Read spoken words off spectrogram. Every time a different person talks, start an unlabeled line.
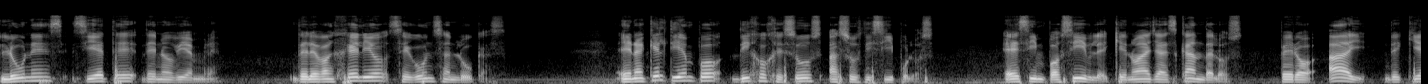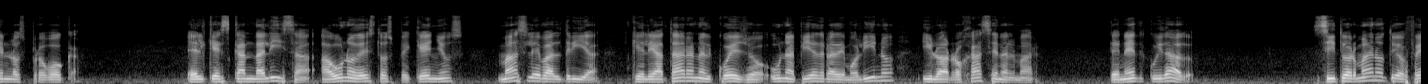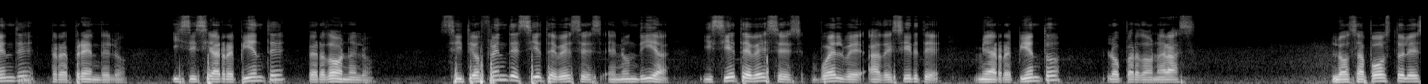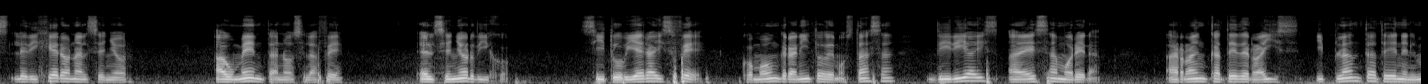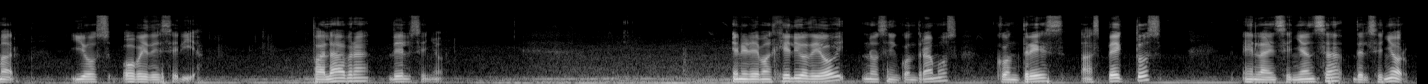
Lunes 7 de noviembre. Del Evangelio según San Lucas. En aquel tiempo dijo Jesús a sus discípulos, Es imposible que no haya escándalos, pero hay de quien los provoca. El que escandaliza a uno de estos pequeños, más le valdría que le ataran al cuello una piedra de molino y lo arrojasen al mar. Tened cuidado. Si tu hermano te ofende, repréndelo y si se arrepiente, perdónalo. Si te ofende siete veces en un día y siete veces vuelve a decirte, me arrepiento, lo perdonarás. Los apóstoles le dijeron al Señor, aumentanos la fe. El Señor dijo, si tuvierais fe como un granito de mostaza, diríais a esa morera, arráncate de raíz y plántate en el mar, y os obedecería. Palabra del Señor. En el Evangelio de hoy nos encontramos con tres aspectos en la enseñanza del Señor.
